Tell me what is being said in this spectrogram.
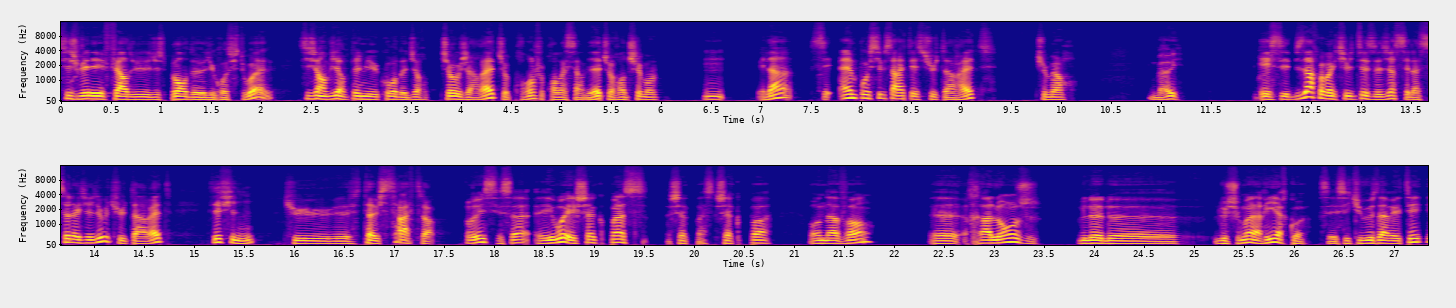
si je vais faire du, du sport, de- du crossfit, ouais, si j'ai envie en plein milieu cours de dire ciao, j'arrête, je prends, je prends ma serviette, je rentre chez moi. Mm. Et là, c'est impossible de s'arrêter. Si tu t'arrêtes, tu meurs. Bah oui. Et c'est bizarre comme activité, c'est-à-dire c'est la seule activité où tu t'arrêtes, c'est fini. Tu, ta vie s'arrête là. Oui, c'est ça. Et ouais, chaque passe, chaque passe, chaque pas en avant euh, rallonge le, le, le chemin arrière, quoi. C'est, si tu veux t'arrêter,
